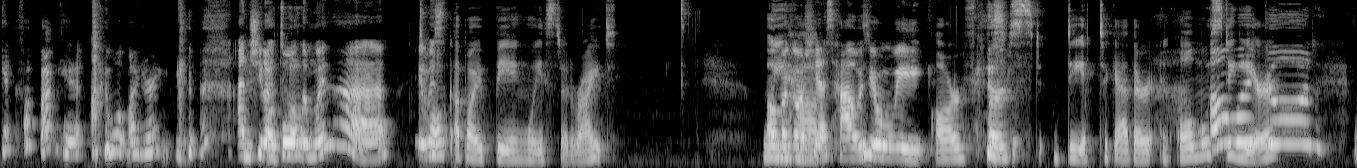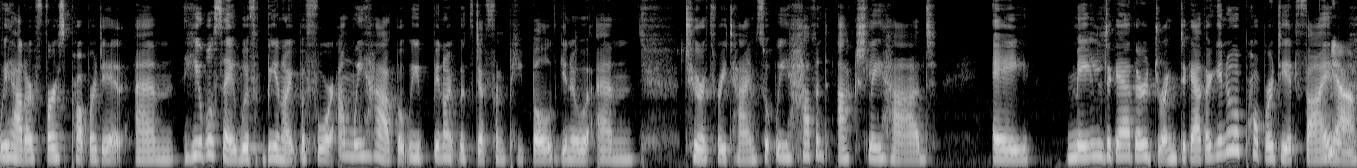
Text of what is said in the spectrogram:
Get the fuck back here! I want my drink, and she like Well, brought them with her. It was talk about being wasted right oh my gosh, yes. How was your week? our first date together in almost a year. oh a my year god! we had our first proper date. Um, he will say we've been out before, and we have, but we've been out with different people, you know, um, two or three times, but we haven't actually had a meal together, drink together, you know, a proper date vibe. Yeah.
